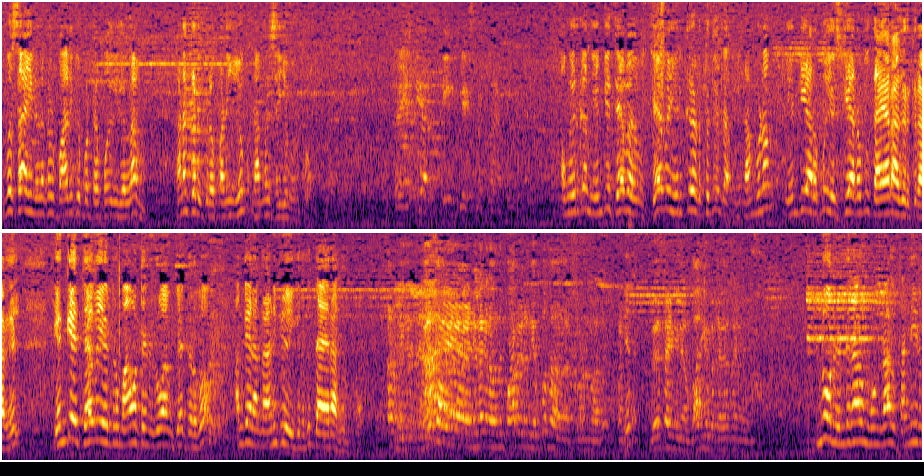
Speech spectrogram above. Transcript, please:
விவசாய நிலங்கள் பாதிக்கப்பட்ட பகுதிகளெல்லாம் கணக்கெடுக்கிற பணியும் நாங்கள் செய்யவிருக்கிறோம். அவங்க இருக்காங்க எங்கே தேவை தேவை இருக்கிற இடத்துக்கு நம்- நம்மிடம் என்டிஆர்எஃப்பும் எஸ்டிஆர்எஃப்பும் தயாராக இருக்கிறார்கள். எங்கே தேவை என்று மாவட்ட நிர்வாகம் கேட்கிறதோ அங்கே நாங்கள் அனுப்பி வைக்கிறதுக்கு தயாராக இருப்போம் இன்னொரு ரெண்டு நாள் மூணு நாள் தண்ணீர்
